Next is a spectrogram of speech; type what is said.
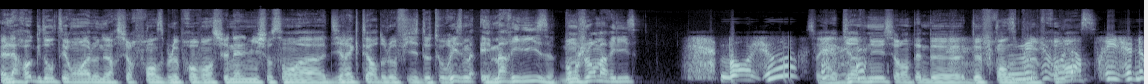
La Roque d'Enterron à l'honneur sur France Bleu Provence. Lionel Michausson, euh, directeur de l'Office de tourisme, et Marie-Lise. Bonjour Marie-Lise. Bonjour. Soyez la bienvenue sur l'antenne de, de France Mais Bleu je vous Provence. en prie, je ne-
